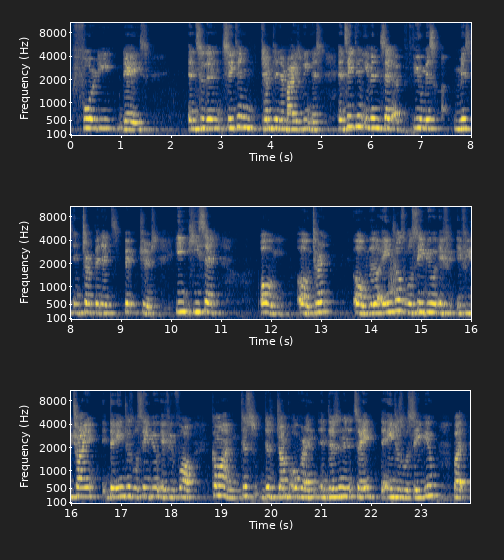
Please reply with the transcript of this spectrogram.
40 days. And so then Satan tempted him by his weakness and Satan even said a few mis misinterpreted scriptures. He, he said, oh, oh, turn, oh, the angels will save you if, if you try, the angels will save you if you fall. Come on, just, just jump over and, and doesn't it say the angels will save you? But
